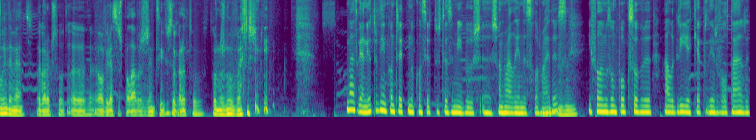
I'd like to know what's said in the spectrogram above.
Lindamente. Agora que estou uh, a ouvir essas palavras gentis, agora estou, estou nos nuvens. Mas, Gani, outro dia encontrei-te no concerto dos teus amigos uh, Sean Riley and the Slow Riders uhum. e falamos um pouco sobre a alegria que é poder voltar, uh,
